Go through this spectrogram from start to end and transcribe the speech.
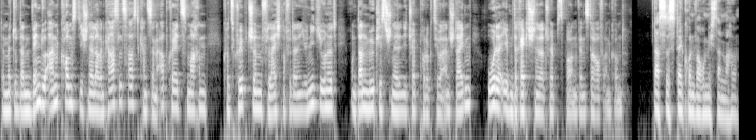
Damit du dann, wenn du ankommst, die schnelleren Castles hast, kannst deine Upgrades machen, Conscription, vielleicht noch für deine Unique Unit und dann möglichst schnell in die Trap-Produktion einsteigen oder eben direkt schneller Traps bauen, wenn es darauf ankommt. Das ist der Grund, warum ich es dann mache.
